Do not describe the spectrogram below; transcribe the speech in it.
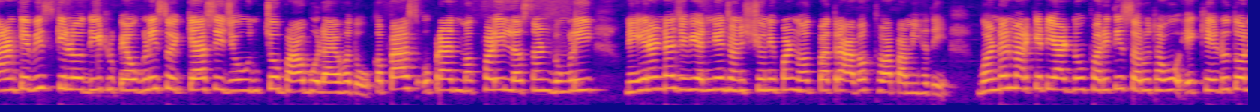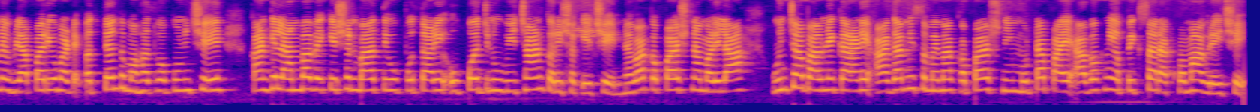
કારણ કે વીસ કિલો દીઠ રૂપિયા ઓગણીસો એક્યાસી જેવો ઊંચો ભાવ બોલાયો હતો. કપાસ ઉપરાંત મગફળી, લસણ, ડુંગળી ને એરંડા જેવી અન્ય જણસીઓની પણ નોંધપાત્ર આવક થવા પામી હતી. ગોંડલ માર્કેટ યાર્ડનું ફરીથી શરૂ થવું એ ખેડૂતો અને વ્યાપારીઓ માટે અત્યંત મહત્વપૂર્ણ છે, કારણ કે લાંબા વેકેશન બાદ તેઓ પોતાની ઉપજનું વેચાણ કરી શકે છે. નવા કપાસના મળેલા ઊંચા ભાવને કારણે આગામી સમયમાં કપાસની મોટા પાયે આવકની અપેક્ષા રાખવામાં આવી રહી છે.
